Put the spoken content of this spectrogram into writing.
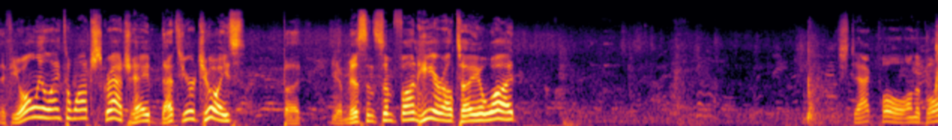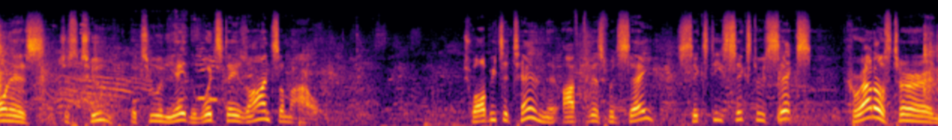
If you only like to watch Scratch, hey, that's your choice. But you're missing some fun here, I'll tell you what. Stackpole on the bonus. Just two. The two and the eight. and The wood stays on somehow. 12 beats a 10, the optimist would say. 66 through 6. Corrado's turn.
